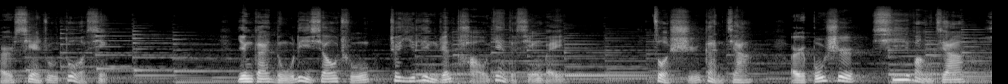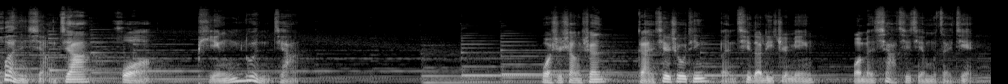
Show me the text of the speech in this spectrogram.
而陷入惰性。应该努力消除这一令人讨厌的行为，做实干家，而不是希望家、幻想家或评论家。我是上山，感谢收听本期的励志明，我们下期节目再见。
